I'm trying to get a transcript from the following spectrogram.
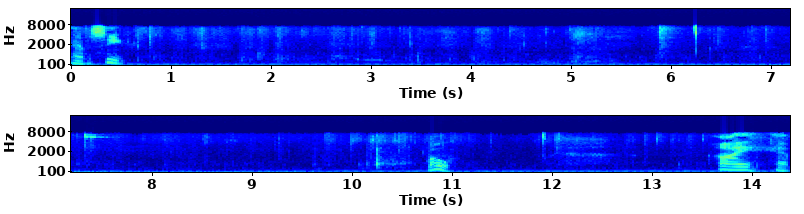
have a seat. Oh. I have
